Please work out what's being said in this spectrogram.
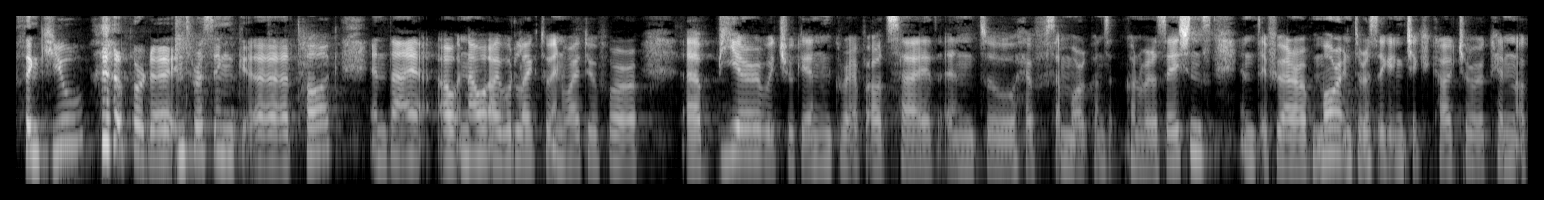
thank you for the interesting uh, talk. And I, now I would like to invite you for a beer, which you can grab outside and to have some more con conversations. And if you are more interested in Czech culture, you can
